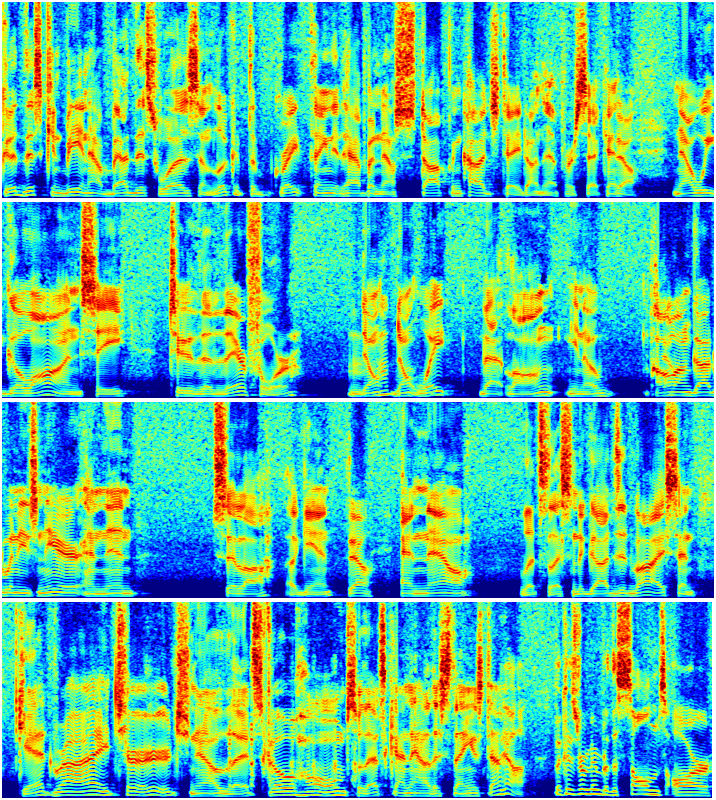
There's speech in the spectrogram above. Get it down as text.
good this can be and how bad this was, and look at the great thing that happened. Now stop and cogitate on that for a second. Yeah. Now we go on, see, to the therefore. Mm-hmm. Don't don't wait that long. You know, call Yeah. on God when He's near, and then Selah again. Yeah. And now let's listen to God's advice and get right, church. Now let's go home. So that's kind of how this thing is done. Yeah, because remember the Psalms are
